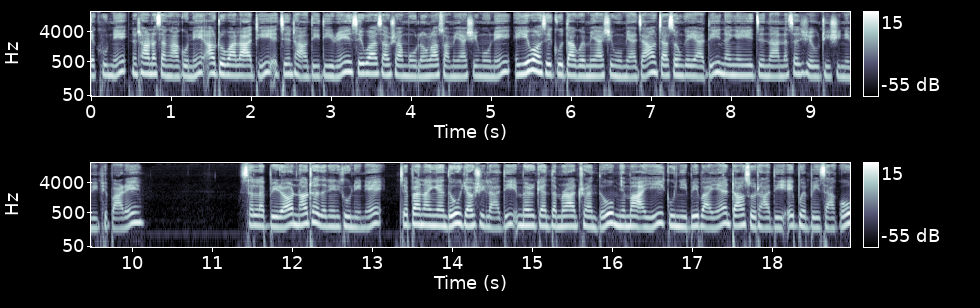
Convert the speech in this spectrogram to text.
ယခုနှစ်2025ခုနှစ်အောက်တိုဘာလအထိအကျဉ်းထောင်အသီးသီးတွင်စေဝါဆောင်ရှောက်မှုလုံလောက်စွာမရရှိမှုနှင့်အရေးပေါ်စေကူတာခွင့်မရရှိမှုများကြောင့်ကြာဆုံးခဲ့ရသည့်နိုင်ငံရေးကျဉ်းသား28ဦးထိရှိနေပြီဖြစ်ပါတယ်။ ဆက်လက်ပြီးတော့နောက်ထပ်သတင်းတစ်ခုအနေနဲ့ဂျပန်နိုင်ငံသို့ရောက်ရှိလာသည့်အမေရိကန်သမ္မတထရန့်သို့မြန်မာအရေးကူညီပေးပါရန်တောင်းဆိုထားသည့်အိတ်ပွင့်ပေးစာကို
